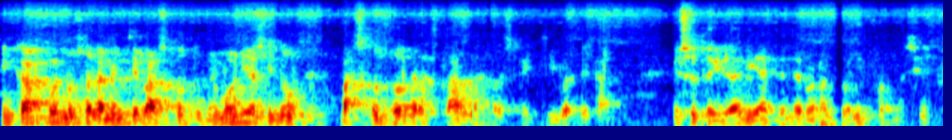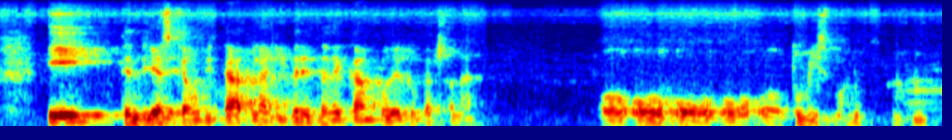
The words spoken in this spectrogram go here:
En campo no solamente vas con tu memoria, sino vas con todas las tablas respectivas de campo. Eso te ayudaría a tener una buena información. Y tendrías que auditar la libreta de campo de tu personal o, tú mismo, ¿no?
